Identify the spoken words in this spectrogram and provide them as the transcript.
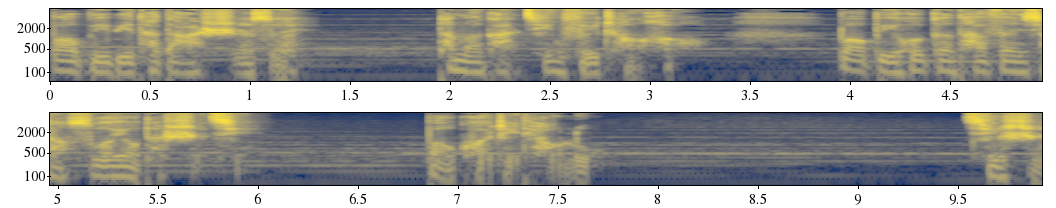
鲍比比他大十岁，他们感情非常好。鲍比会跟他分享所有的事情，包括这条路。其实，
